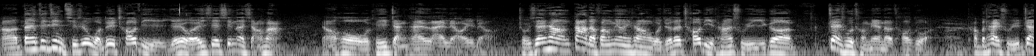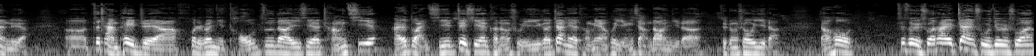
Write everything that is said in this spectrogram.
啊、呃，但是最近其实我对抄底也有了一些新的想法，然后我可以展开来聊一聊。首先上大的方面上，我觉得抄底它属于一个战术层面的操作，啊、它不太属于战略。呃，资产配置呀，或者说你投资的一些长期还是短期，这些可能属于一个战略层面，会影响到你的最终收益的。然后，之所以说它是战术，就是说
